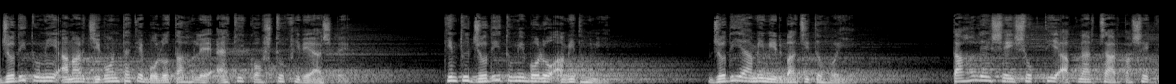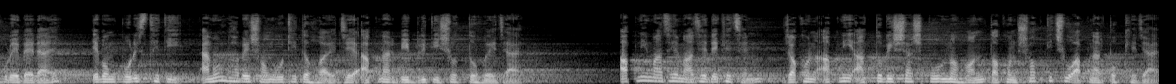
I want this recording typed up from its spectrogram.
যদি তুমি আমার জীবনটাকে বলো তাহলে একই কষ্ট ফিরে আসবে। কিন্তু যদি তুমি বলো আমি ধনী, যদি আমি নির্বাচিত হই, তাহলে সেই শক্তি আপনার চারপাশে ঘুরে বেড়ায় এবং পরিস্থিতি এমনভাবে সংগঠিত হয় যে আপনার বিবৃতি সত্য হয়ে যায়। আপনি মাঝে মাঝে দেখেছেন, যখন আপনি আত্মবিশ্বাস পূর্ণ হন, তখন সবকিছু আপনার পক্ষে যায়।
